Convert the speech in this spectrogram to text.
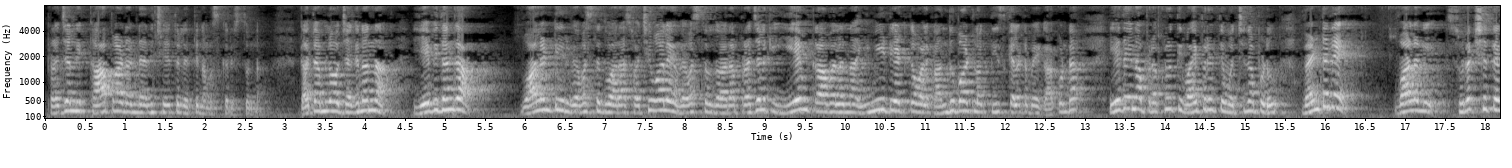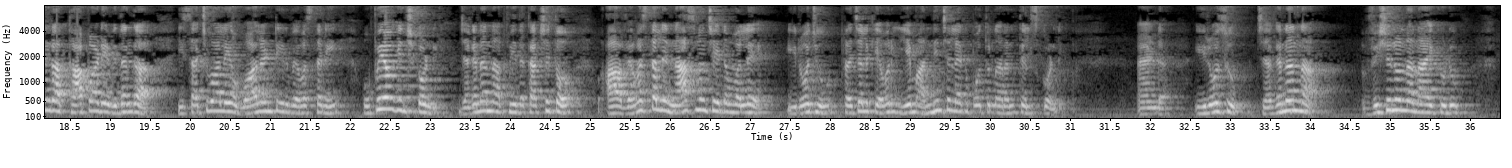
ప్రజల్ని కాపాడండి అని చేతులెత్తి నమస్కరిస్తున్నా. గతంలో జగనన్న ఏ విధంగా వాలంటీర్ వ్యవస్థ ద్వారా సచివాలయ వ్యవస్థ ద్వారా ప్రజలకి ఏం కావాలన్నా ఇమీడియట్గా వాళ్ళకి అందుబాటులోకి తీసుకెళ్ళటమే కాకుండా ఏదైనా ప్రకృతి వైపరీత్యం వచ్చినప్పుడు వెంటనే వాళ్ళని సురక్షితంగా కాపాడే విధంగా ఈ సచివాలయ వాలంటీర్ వ్యవస్థని ఉపయోగించుకోండి. జగనన్న మీద కక్షతో ఆ వ్యవస్థల్ని నాశనం చేయడం వల్లే ఈరోజు ప్రజలకు ఎవరు ఏం అందించలేకపోతున్నారని తెలుసుకోండి. అండ్ ఈరోజు జగనన్న విషనున్న నాయకుడు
